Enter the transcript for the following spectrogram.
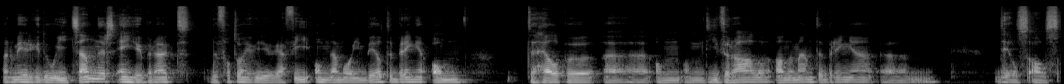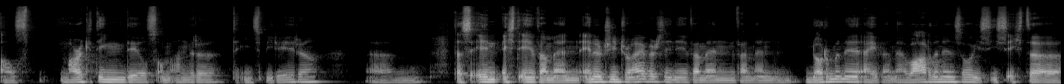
Maar meer je doet iets anders en je gebruikt de foto en videografie om dat mooi in beeld te brengen. Om te helpen, uh, om, om die verhalen aan de man te brengen. Um, deels als, als marketing, deels om anderen te inspireren. Ehm, dat is een, echt een van mijn energy drivers en een van mijn, van mijn normen, eh, van mijn waarden en zo, is, is echt uh,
